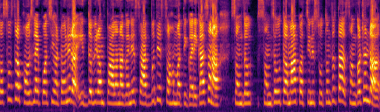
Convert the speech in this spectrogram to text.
सशस्त्र फौजलाई पछि हटाउने र युद्ध विराम पालना गर्ने सात बुधे सहमति गरेका छन्। सम्झौतामा कचिन स्वतन्त्रता संगठन र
